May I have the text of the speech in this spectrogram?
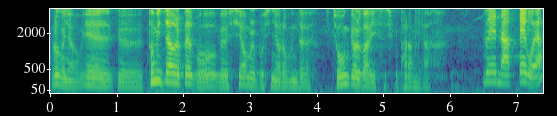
그러군요. 예, 그 토미짱을 빼고 그 시험을 보신 여러분들 좋은 결과 있으시길 바랍니다. 上なペゴや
